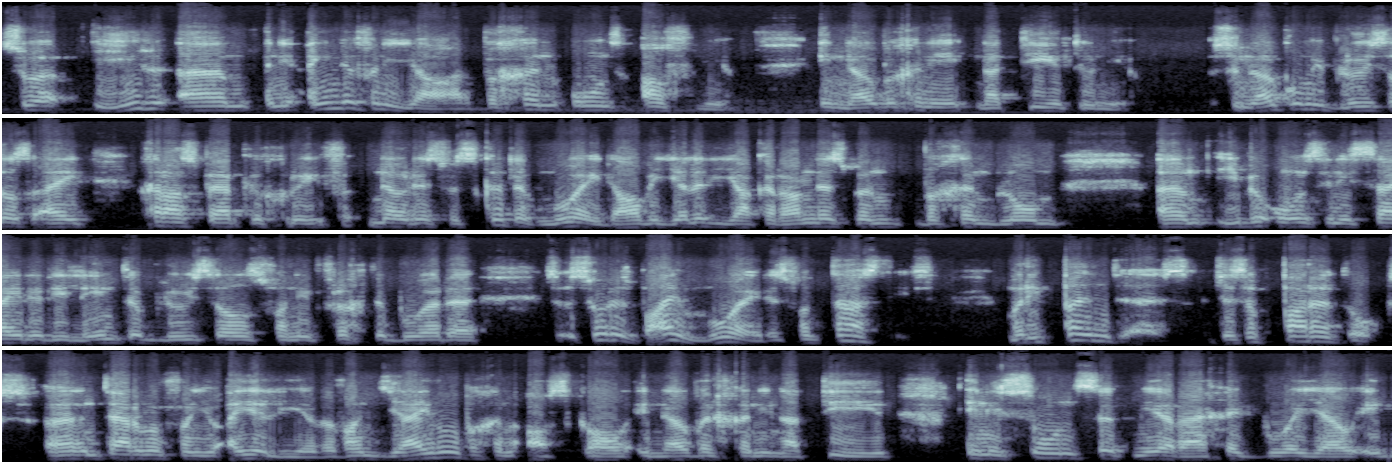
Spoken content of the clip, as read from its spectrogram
So hier ehm um, in die einde van die jaar begin ons afneem en nou begin die natuur toeneem. So nou kom die bloeisels uit, grasperke groei. Nou dis verskriklik mooi. Daar by julle die jacarandas begin blom. Um hier by ons in die suide die lentebloeisels van die vrugtebode. So so dis baie mooi. Dis fantasties. Maar die punt is, dis 'n paradoks uh, in terme van jou eie lewe want jy wil begin afskaal en nou begin die natuur en die son sit meer reguit bo jou en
